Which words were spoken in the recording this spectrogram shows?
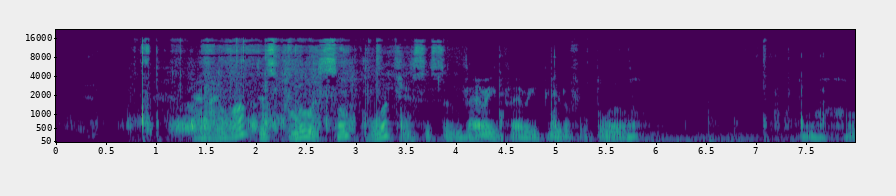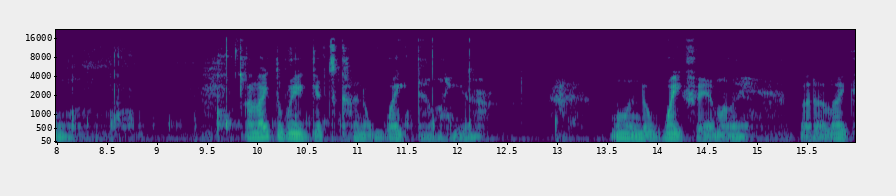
And I love this blue. It's so gorgeous. It's a very, very beautiful blue. Uh -huh. I like the way it gets kind of white down here. More in the white family. But I like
